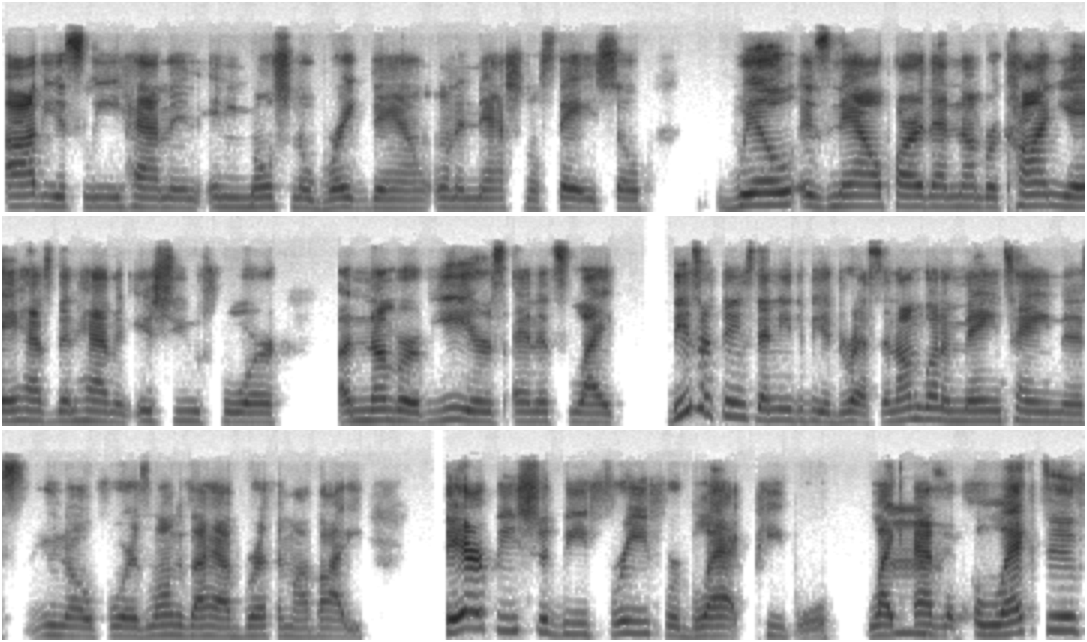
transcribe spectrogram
obviously having an emotional breakdown on a national stage. So Will is now part of that number. Kanye has been having issues for a number of years and it's like these are things that need to be addressed and i'm going to maintain this you know for as long as i have breath in my body therapy should be free for black people like Mm. as a collective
